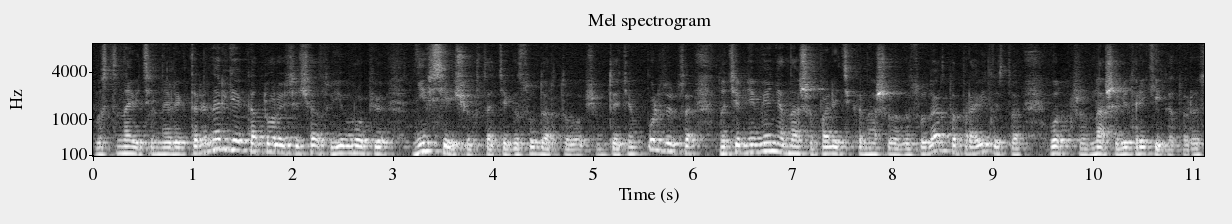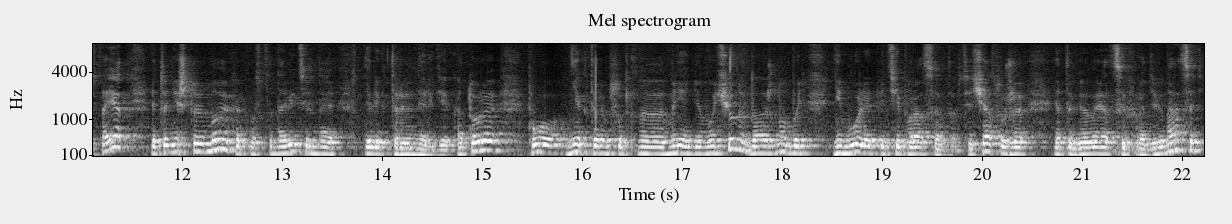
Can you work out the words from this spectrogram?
восстановительная электроэнергия, которую сейчас в Европе не все еще, кстати, государства в общем-то этим пользуются, но тем не менее наша политика нашего государства, правительства, вот наши ветряки, которые стоят, это не что иное, как восстановительная электроэнергия, которая по некоторым, собственно, мнениям ученых, должно быть не более 5%. Сейчас уже это говорят цифра 12,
